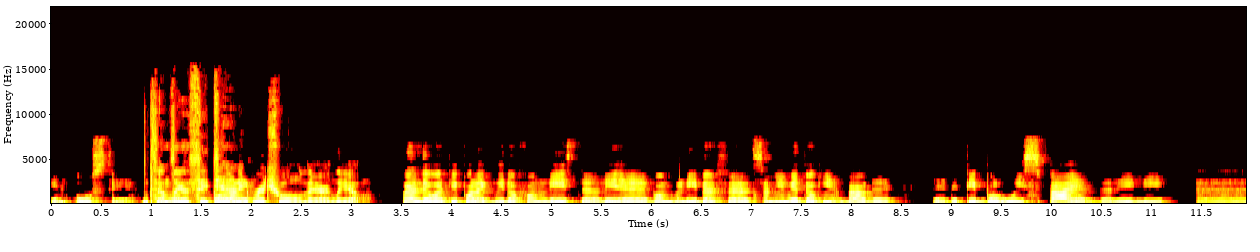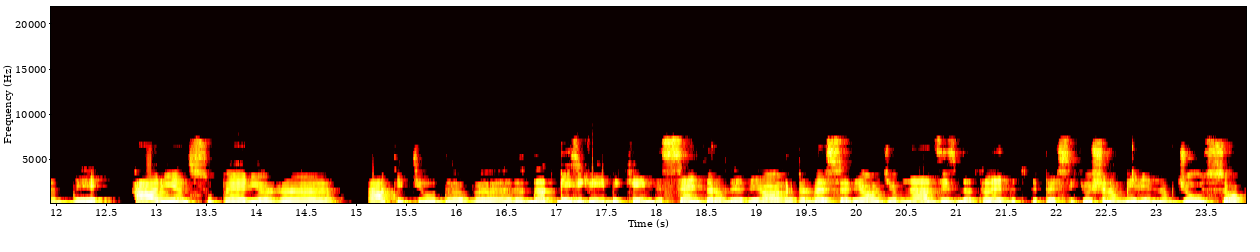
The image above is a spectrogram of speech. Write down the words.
in Austria. It sounds like a satanic like, ritual there, Leo. Well, there were people like Guido von List, uh, uh von Liebenfels. I mean, we're talking about the, the, the people who inspired really uh, the Aryan superior uh, attitude of, uh, that basically became the center of the, the perverse ideology of Nazism that led to the persecution of millions of Jews. So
